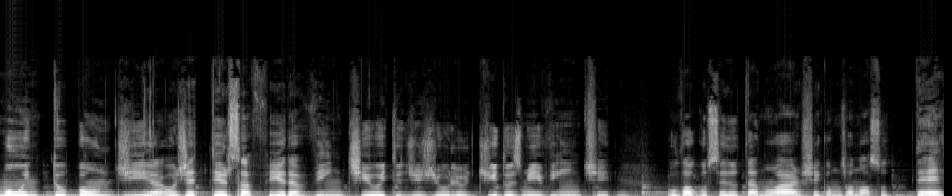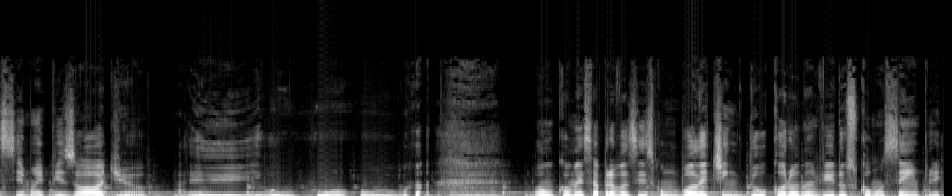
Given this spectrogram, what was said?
Muito bom dia! Hoje é terça-feira, 28 de julho de 2020. O Logo Cedo tá no ar, chegamos ao nosso décimo episódio. Aí, uhul. Vamos começar para vocês com um boletim do coronavírus, como sempre.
